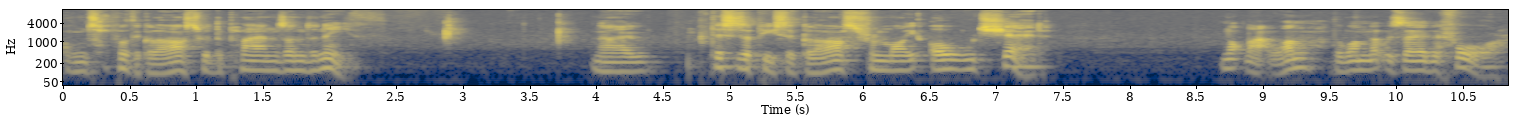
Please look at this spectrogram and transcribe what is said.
on top of the glass with the plans underneath. Now, this is a piece of glass from my old shed. Not that one, the one that was there before.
